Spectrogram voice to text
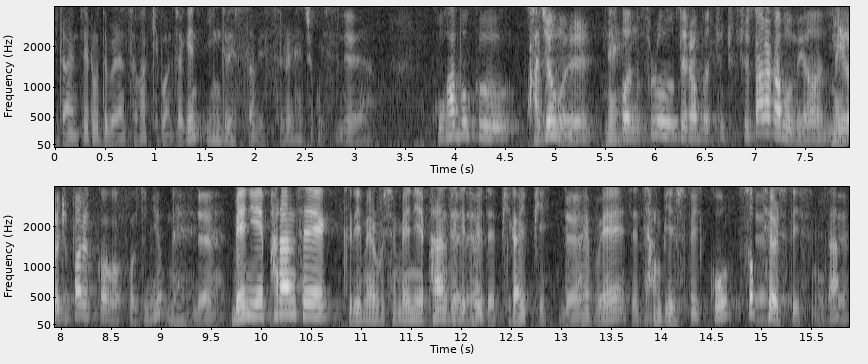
이러한 이제 load balancer가 기본적인 ingress 서비스를 해주고 있습니다. 네. 그 한번 그 과정을 네. 한번 flow대로 한번 쭉쭉쭉 따라가 보면 네. 이해가 좀 빠를 것 같거든요. 네. 네. 맨 위에 파란색 그림을 보시면 맨 위에 파란색이. 저희 이제 BIG-IP 네. F5의 이제 장비일 수도 있고 소프트웨어일 수도 있습니다. 네.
